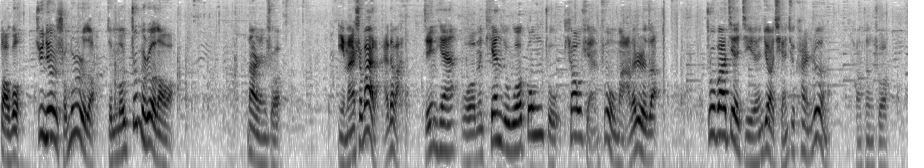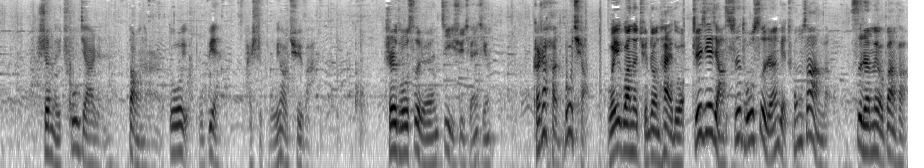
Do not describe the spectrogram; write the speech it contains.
大哥，今天是什么日子？怎么这么热闹啊？”那人说：“你们是外来的吧？今天我们天竺国公主挑选驸马的日子。”猪八戒几人就要前去看热闹。唐僧说：“身为出家人，到哪儿多有不便，还是不要去吧。”师徒四人继续前行，可是很不巧，围观的群众太多，直接将师徒四人给冲散了。四人没有办法，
